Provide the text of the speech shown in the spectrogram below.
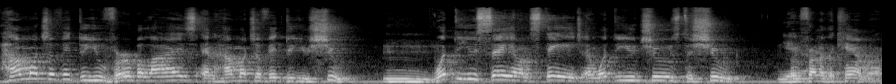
how much of it do you verbalize and how much of it do you shoot. Mm. What do you say on stage and what do you choose to shoot in front of the camera?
